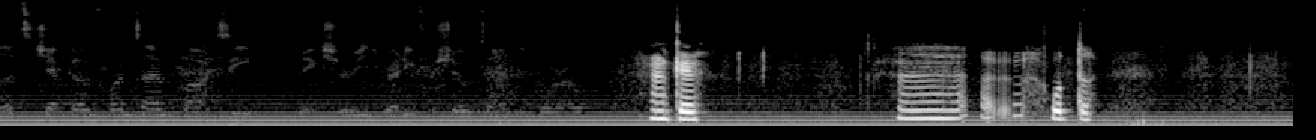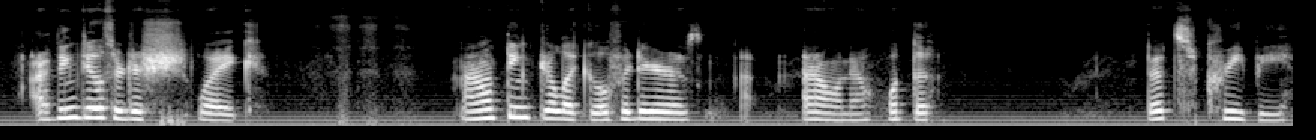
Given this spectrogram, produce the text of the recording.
Let's check on Funtime Foxy. Make sure he's ready for showtime tomorrow. Okay. Uh, what the? I think those are just like. I don't think they're like over there. As, I, I don't know. What the? That's creepy.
